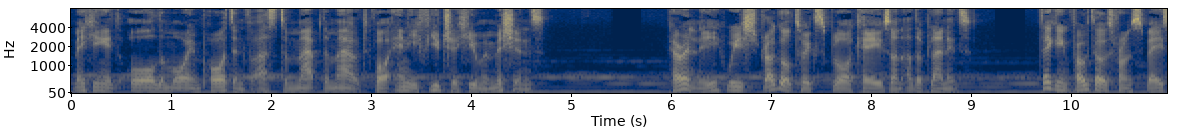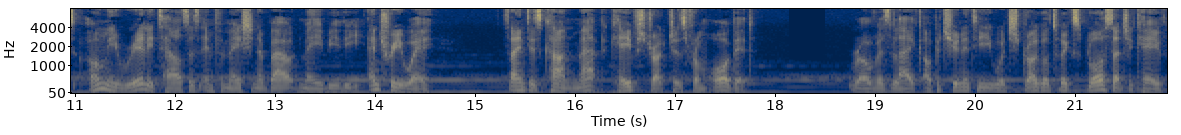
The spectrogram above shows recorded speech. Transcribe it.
making it all the more important for us to map them out for any future human missions. Currently, we struggle to explore caves on other planets, Taking photos from space only really tells us information about maybe the entryway. Scientists can't map cave structures from orbit. Rovers like Opportunity would struggle to explore such a cave,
